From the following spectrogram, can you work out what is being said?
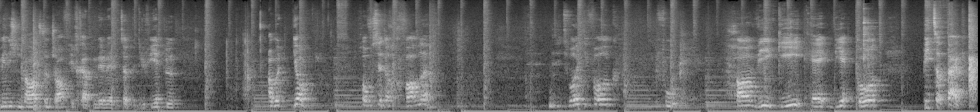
mindestens eine halbe Stunde arbeite ich, glaube mir werden es etwa drei Viertel. Aber ja, ich hoffe es hat euch gefallen. Die zweite Folge von HWG, wie geht Pizzateig.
